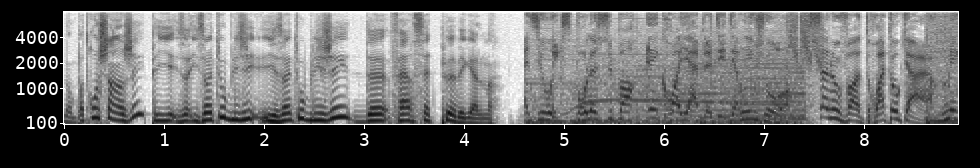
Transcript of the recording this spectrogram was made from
n'ont pas trop changé, puis ils, ils ont été obligés, ils ont été obligés de faire cette pub également. Radio X pour le support incroyable des derniers jours. Ça nous va droit au cœur. Mais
